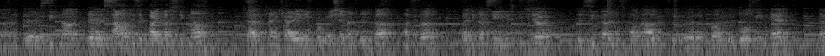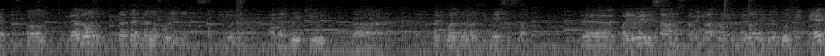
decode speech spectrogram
Uh, the signal, the sound is a kind of signal that can carry information as data as well. As you can see in this picture, the signal is come out to, uh, from the dolphin head that is called melon, not that melon for eating, going to uh, talk melon in the next slide. The, by the way, the sound is coming out from the melon in the dolphin head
